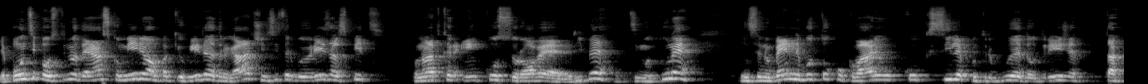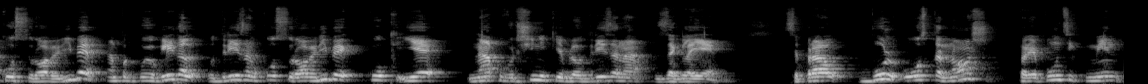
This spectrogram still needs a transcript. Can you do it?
Japonci pa ostrino dejansko merijo, ampak jo gledajo drugače in sicer bojo rezali spet ponovadi kar en kos surove ribe, recimo tune in se noben ne bo tako ukvarjal, koliko sile potrebuje, da odreže tako surove ribe, ampak bojo gledali odrezan kos surove ribe, koliko je na površini, ki je bila odrezana, zaglajen. Se pravi, bolj oster nož, pri Japoncih pomeni,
